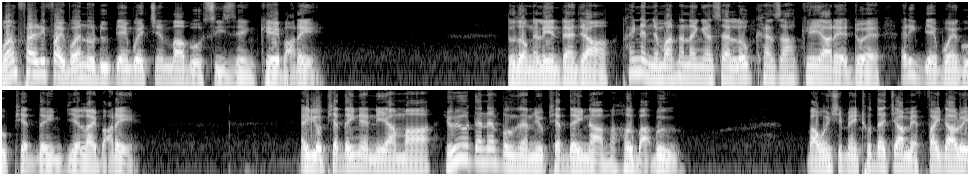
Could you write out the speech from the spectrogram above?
155 102ပြိုင်ပွဲကျင်းပဖို့စီစဉ်ခဲ့ပါတယ်။သို့တော်ငလင်းတန်းကြောင့်ထိုင်းနဲ့မြန်မာနှစ်နိုင်ငံဆန်လုံးခန်းစားခဲ့ရတဲ့အတွက်အဲ့ဒီပြိုင်ပွဲကိုဖျက်သိမ်းပြလိုက်ပါတယ်။အဲ့လိုဖျက်သိမ်းတဲ့နေရာမှာရိုးရိုးတန်းတန်းပုံစံမျိုးဖျက်သိမ်းတာမဟုတ်ပါဘူး။ပါဝင်ရှင်ပြိုင်ထိုးသက်ကြမဲ့ဖိုက်တာတွေ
